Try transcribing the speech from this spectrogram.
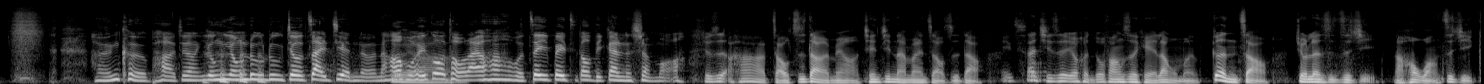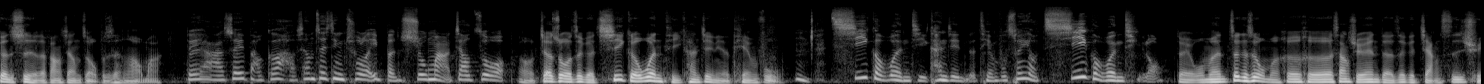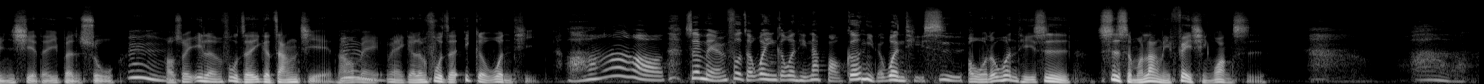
很可怕，这样庸庸碌碌就再见了，然后回过头来哈、啊啊，我这一辈子到底干了什么？就是哈，早知道有没有？千金难买早知道，没错。但其实有很多方式可以让我们更早就认识自己，然后往自己更适合的方向走，不是很好吗？对啊，所以宝哥好像最近出了一本书嘛，叫做哦，叫做这个七个问题看见你的天赋。嗯，七个问题看见你的天赋，所以有七个问题喽。对，我们这个是我们和和商学院的这个讲师群写的一本书。嗯，好，所以一人负责一个章节，然后每、嗯、每个人负责一个问题。哦，所以每人负责问一个问题。那宝哥，你的问题是？哦，我的问题是是什么让你废寝忘食？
